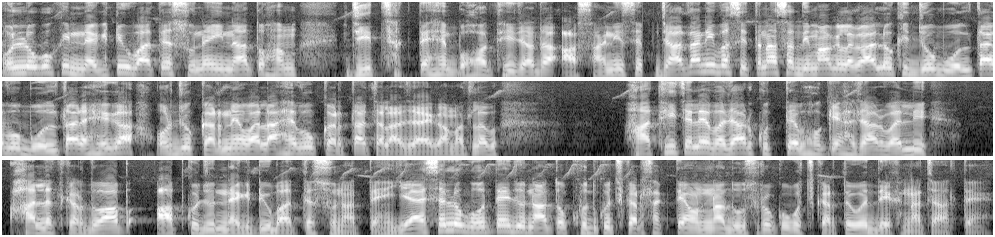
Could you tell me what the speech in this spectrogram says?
उन लोगों की नेगेटिव बातें सुने ही ना तो हम जीत सकते हैं बहुत ही ज़्यादा आसानी से। ज़्यादा नहीं, बस इतना सा दिमाग लगा लो कि जो बोलता है वो बोलता रहेगा, और जो करने वाला है वो करता चला जाएगा। मतलब हाथी चले बाज़ार, कुत्ते भौके हज़ार वाली हालत कर दो, आप, आपको जो नेगेटिव बातें सुनाते हैं, ये ऐसे लोग होते हैं जो ना तो खुद कुछ कर सकते हैं और ना दूसरों को कुछ करते हुए देखना चाहते हैं।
